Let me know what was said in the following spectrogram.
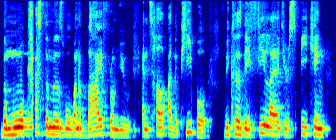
the more customers will want to buy from you and tell other people because they feel like you're speaking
